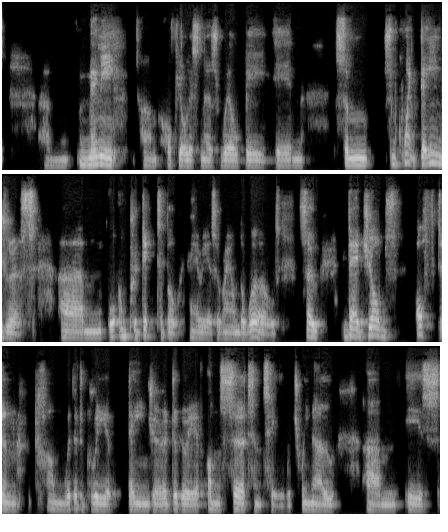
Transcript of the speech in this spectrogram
um, many um, of your listeners will be in some some quite dangerous um, or unpredictable areas around the world. So their jobs often come with a degree of danger, a degree of uncertainty, which we know um, is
